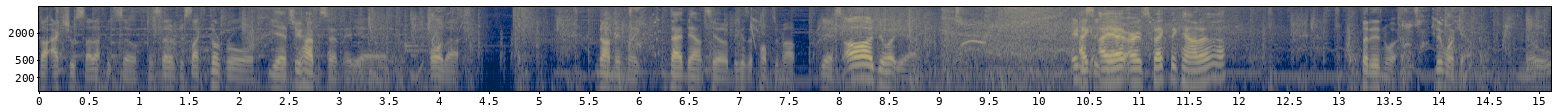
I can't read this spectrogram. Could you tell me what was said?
the actual setup itself instead of just like the raw. Yeah, too high percent maybe. Yeah. Or that. No, I mean like that down tilt because it popped him up. Yes. Oh, do it, yeah. I, Interesting I. I respect the counter, but it didn't work. Didn't work out. No.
